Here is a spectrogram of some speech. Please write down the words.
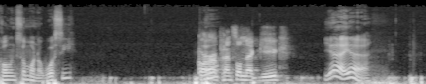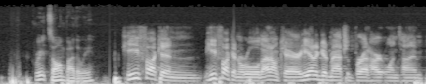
calling someone a wussy. or No. a pencil neck geek. Yeah, yeah. Great song, by the way. He fucking he fucking ruled. I don't care. He had a good match with Bret Hart one time.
